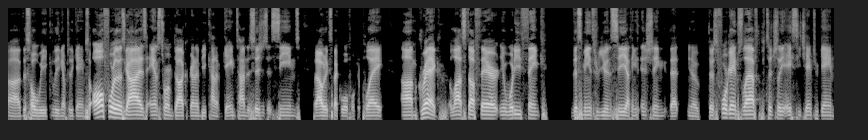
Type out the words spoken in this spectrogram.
uh, this whole week leading up to the game. So all four of those guys and Storm Duck are going to be kind of game time decisions, it seems. But I would expect Wolfolk to play. Um, Greg, a lot of stuff there. You know, what do you think this means for UNC? I think it's interesting that you know there's four games left, potentially AC championship game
